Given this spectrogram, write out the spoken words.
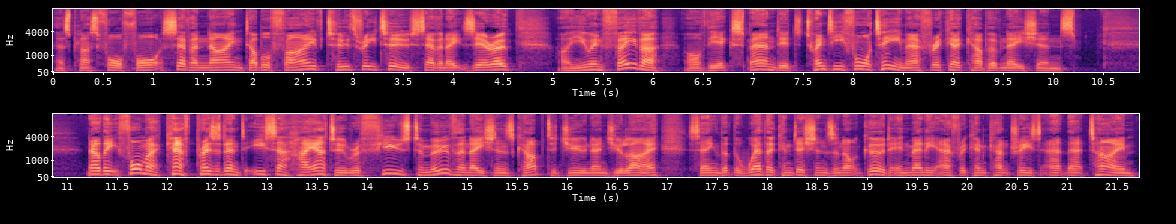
That's plus four four seven nine double five two three two seven eight zero. Are you in favour of the expanded 24 team Africa Cup of Nations? Now, the former CAF president Issa Hayatou refused to move the Nations Cup to June and July, saying that the weather conditions are not good in many African countries at that time.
